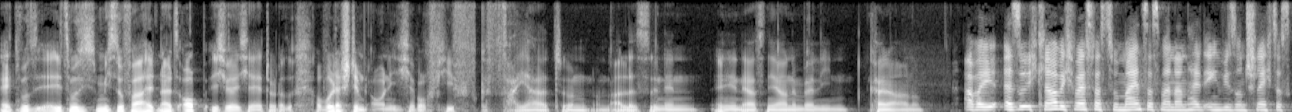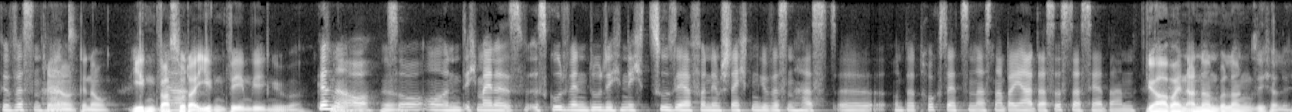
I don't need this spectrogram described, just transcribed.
jetzt, muss, jetzt muss ich mich so verhalten, als ob ich welche hätte oder so. Obwohl das stimmt auch nicht. Ich habe auch viel gefeiert und, und alles in den, in den ersten Jahren in Berlin. Keine Ahnung. Aber also ich glaube, ich weiß, was du meinst, dass man dann halt irgendwie so ein schlechtes Gewissen hat. Ja, genau. Irgendwas ja. oder irgendwem gegenüber. Genau. So, ja. so, Und ich meine, es ist gut, wenn du dich nicht zu sehr von dem schlechten Gewissen hast äh, unter Druck setzen lassen. Aber ja, das ist das ja dann. Ja, aber in anderen Belangen sicherlich.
